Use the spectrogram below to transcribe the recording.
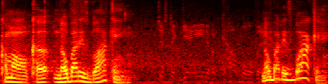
Come on, Kupp. Nobody's blocking. And blocking.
